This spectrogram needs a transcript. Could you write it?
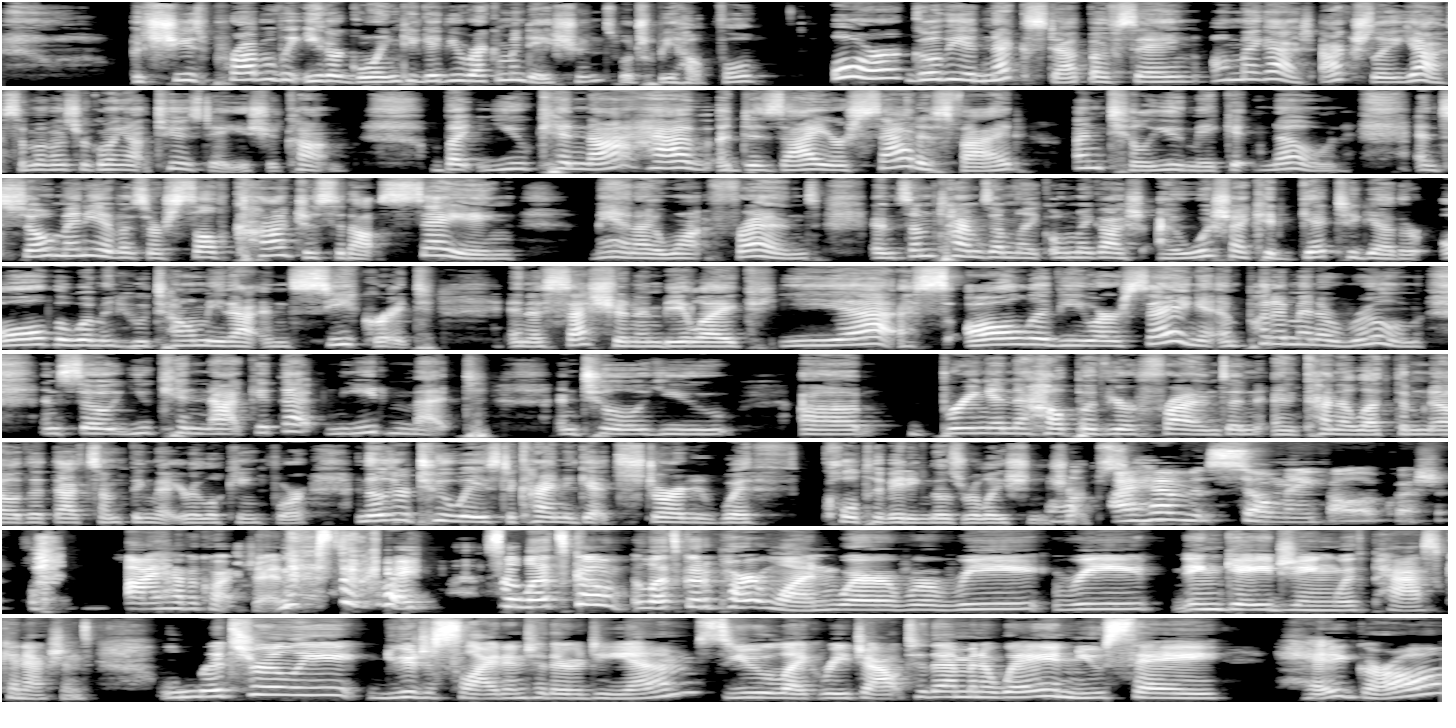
She's probably either going to give you recommendations, which will be helpful, or go the next step of saying, oh my gosh, actually, yeah, some of us are going out Tuesday. You should come. But you cannot have a desire satisfied until you make it known. And so many of us are self conscious about saying, man, I want friends. And sometimes I'm like, oh my gosh, I wish I could get together all the women who tell me that in secret in a session and be like, yes, all of you are saying it and put them in a room. And so you cannot get that need met until you uh, bring in the help of your friends and, and kind of let them know that that's something that you're looking for. And those are two ways to kind of get started with cultivating those relationships. Well, I have so many follow up questions. I have a question. okay. So let's go let's go to part 1 where we're re re-engaging with past connections. Literally, you just slide into their DMs, you like reach out to them in a way and you say, "Hey girl,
